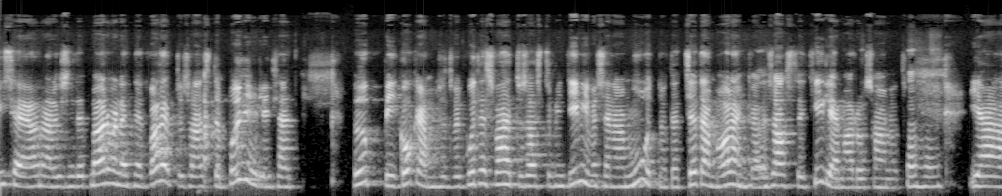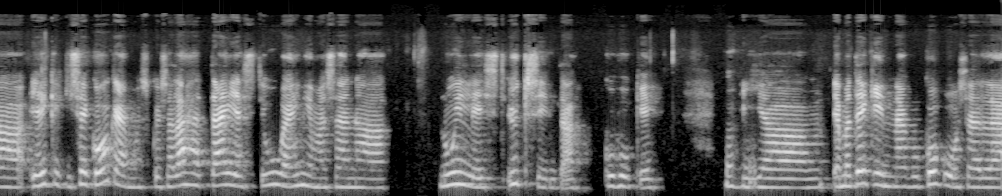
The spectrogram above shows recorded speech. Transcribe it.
ise analüüsinud, et ma arvan, et need vahetusaasta põhilised õpikogemused või kuidas vahetusaasta mind inimesena on muutnud, et seda ma olen ka alles aastaid hiljem aru saanud uh. -huh. ja, ja ikkagi see kogemus, kui sa lähed täiesti uue inimesena nullist üksinda kuhugi uh -huh. ja, ja ma tegin nagu kogu selle,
